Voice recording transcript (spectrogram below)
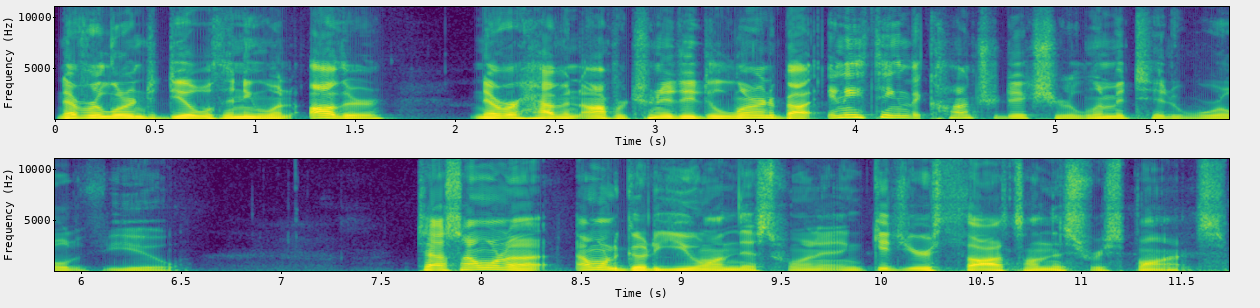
never learn to deal with anyone other, never have an opportunity to learn about anything that contradicts your limited worldview. Tess, I want to I want to go to you on this one and get your thoughts on this response.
